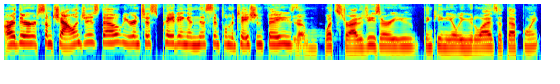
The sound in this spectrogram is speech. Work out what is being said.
Are there some challenges though you're anticipating in this implementation phase? Yeah. what strategies are you thinking you'll utilize at that point?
